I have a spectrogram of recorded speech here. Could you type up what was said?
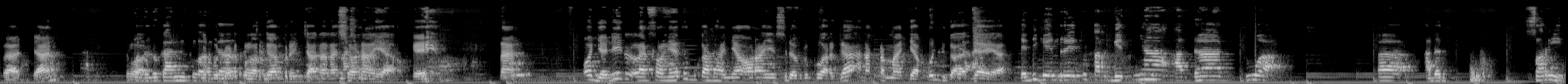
Badan Keluarga Pendudukan keluarga. Kebenaran Keluarga Berencana Nasional ya. Oke. Nah, oh jadi levelnya itu bukan hanya orang yang sudah berkeluarga, anak remaja pun juga Ya. ada ya. Jadi genre itu targetnya ada dua. Eh, ada sorry,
